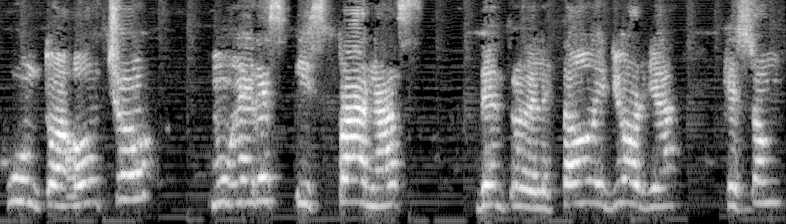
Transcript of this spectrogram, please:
junto a ocho mujeres hispanas dentro del estado de Georgia que son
